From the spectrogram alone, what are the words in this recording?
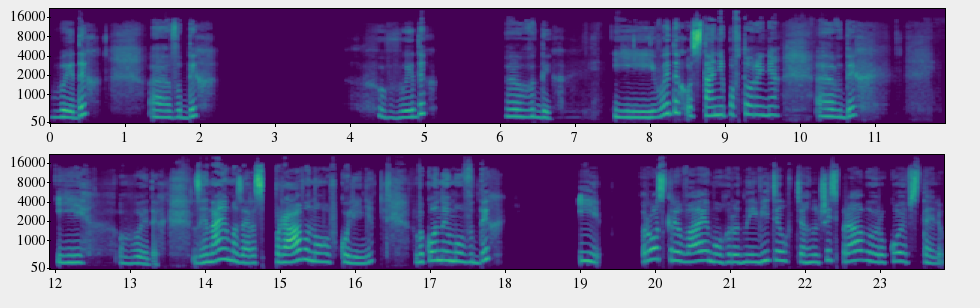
Видих, Е, вдих, видих, Е, вдих. І видих. Останнє повторення. Е, Вдих і видих. Згинаємо зараз праву ногу в коліні. Виконуємо вдих і Розкриваємо грудний відділ, тягнучись правою рукою в стелю.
